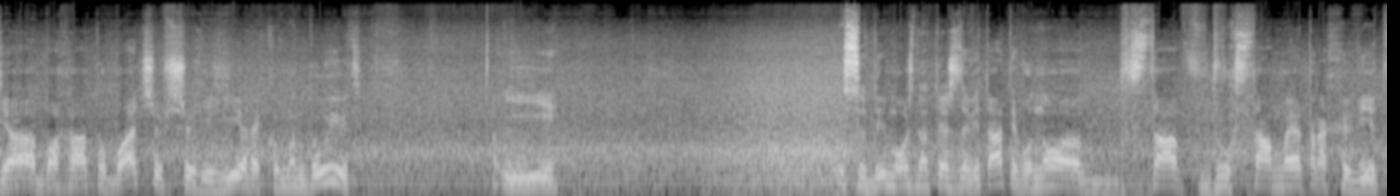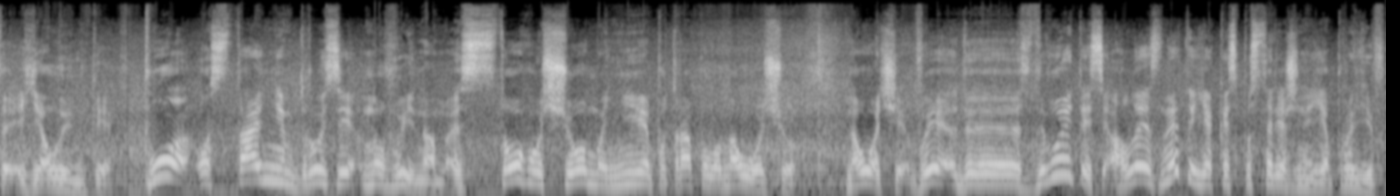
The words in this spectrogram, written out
я багато бачив, що її рекомендують. І Сюди можна теж завітати, воно в 100, в 200 метрах від ялинки. По останнім, друзі, новинам з того, що мені потрапило на очі. На очі. Ви е, здивуєтесь, але знаєте, яке спостереження я провів?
